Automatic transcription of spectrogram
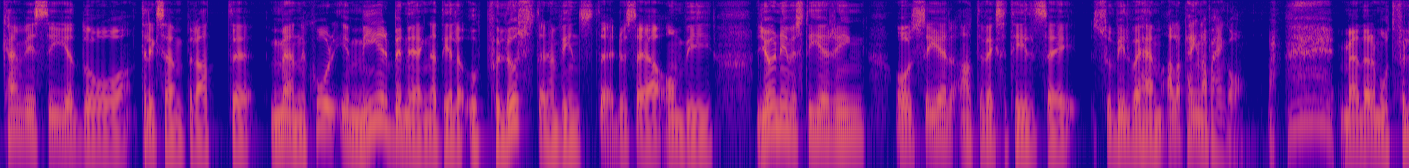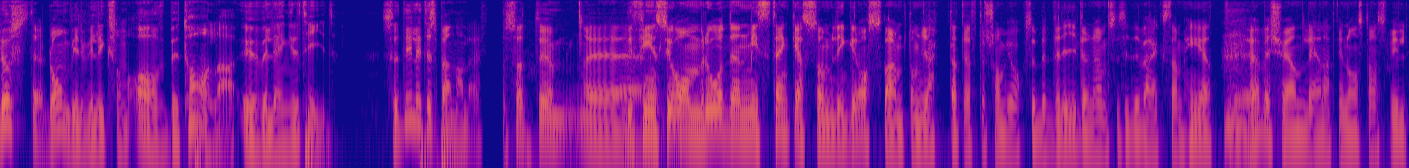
kan vi se då till exempel att eh, människor är mer benägna att dela upp förluster än vinster. Det vill säga om vi gör en investering och ser att det växer till sig så vill vi ha hem alla pengarna på en gång. Men däremot förluster, de vill vi liksom avbetala över längre tid. Så det är lite spännande. Så att, eh, det finns ju områden misstänkas som ligger oss varmt om hjärtat eftersom vi också bedriver en ömsesidig verksamhet mm. över 21 län. Att vi någonstans vill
